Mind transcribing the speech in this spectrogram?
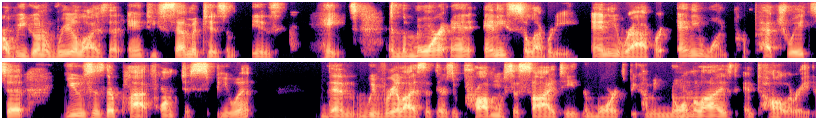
are we going to realize that anti-Semitism is hate. And the more any celebrity, any rapper, anyone perpetuates it, uses their platform to spew it, then we've realized that there's a problem with society the more it's becoming normalized and tolerated.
